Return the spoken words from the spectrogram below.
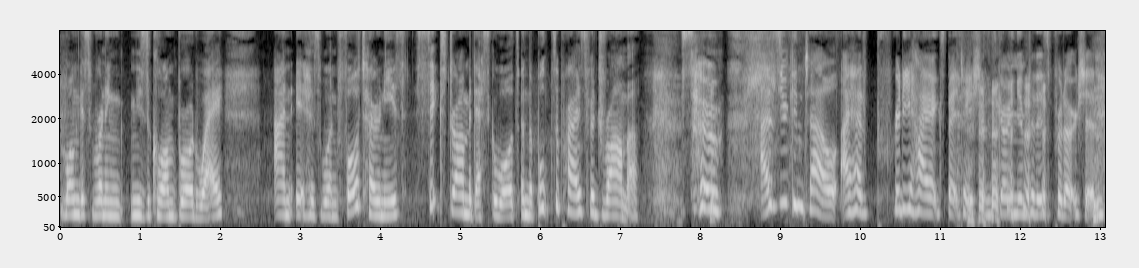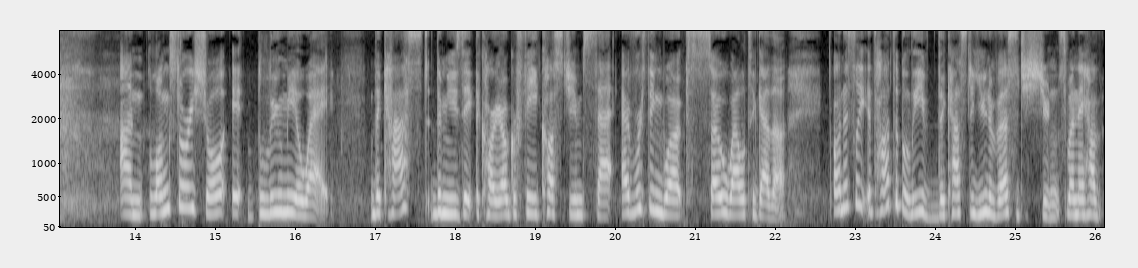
longest running musical on Broadway. And it has won four Tonys, six Drama Desk Awards, and the Pulitzer Prize for Drama. So, as you can tell, I had pretty high expectations going in for this production. And long story short, it blew me away. The cast, the music, the choreography, costumes, set, everything worked so well together. Honestly, it's hard to believe the cast are university students when they have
